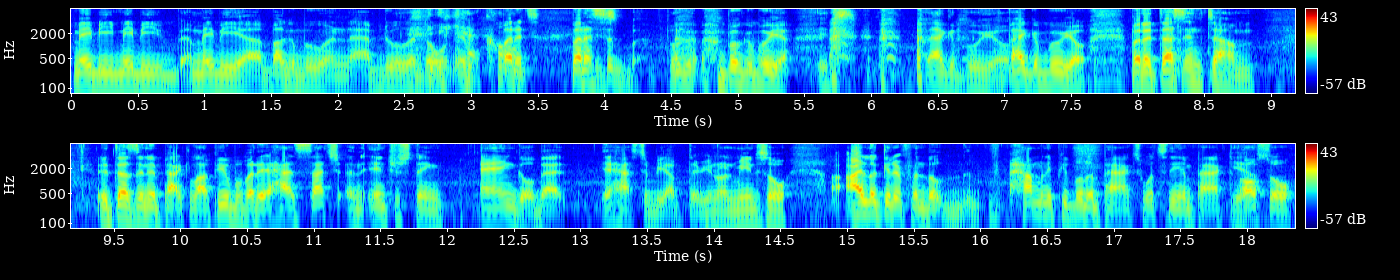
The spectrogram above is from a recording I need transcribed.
Maybe maybe maybe uh, Bugaboo and Abdullah don't. call but it's but it's, it's Bugabooya. it's Bagabuyo. Bagabuyo, but it doesn't um, it doesn't impact a lot of people. But it has such an interesting angle that it has to be up there. You know what I mean? So I look at it from the how many people it impacts, what's the impact, Yeah. also.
